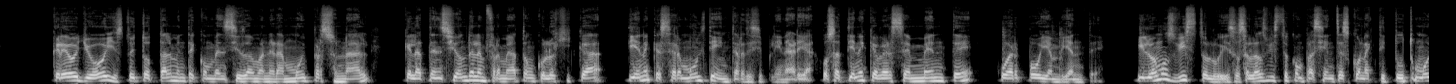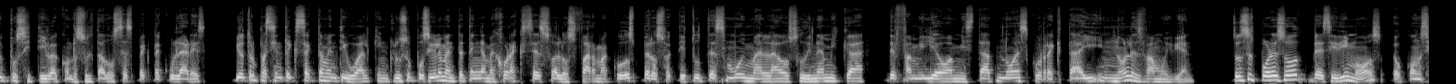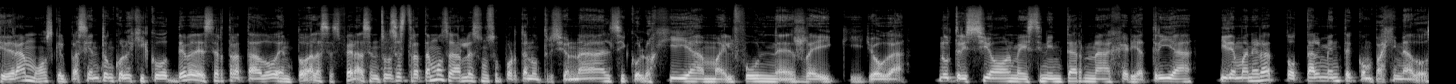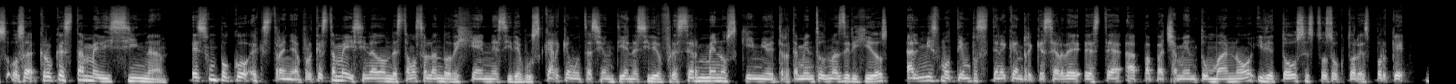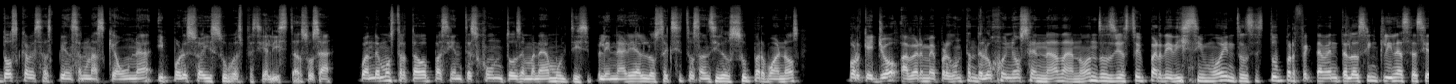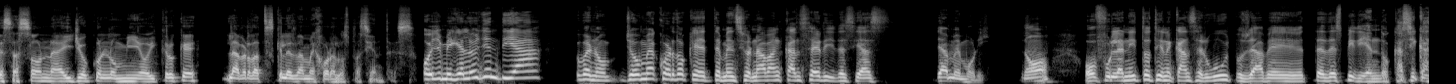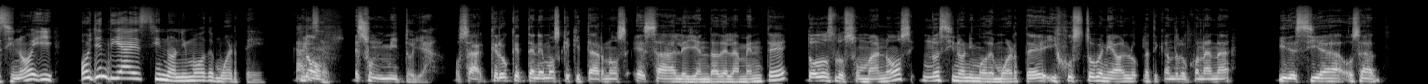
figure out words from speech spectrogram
Creo yo, y estoy totalmente convencido de manera muy personal, que la atención de la enfermedad oncológica tiene que ser multi-interdisciplinaria, o sea, tiene que verse mente, cuerpo y ambiente. Y lo hemos visto, Luis, o sea, lo has visto con pacientes con actitud muy positiva, con resultados espectaculares, y otro paciente exactamente igual, que incluso posiblemente tenga mejor acceso a los fármacos, pero su actitud es muy mala o su dinámica de familia o amistad no es correcta y no les va muy bien. Entonces, por eso decidimos o consideramos que el paciente oncológico debe de ser tratado en todas las esferas. Entonces, tratamos de darles un soporte nutricional, psicología, mindfulness, reiki, yoga, nutrición, medicina interna, geriatría, y de manera totalmente compaginados. O sea, creo que esta medicina es un poco extraña porque esta medicina donde estamos hablando de genes y de buscar qué mutación tienes y de ofrecer menos quimio y tratamientos más dirigidos, al mismo tiempo se tiene que enriquecer de este apapachamiento humano y de todos estos doctores porque dos cabezas piensan más que una y por eso hay subespecialistas. O sea, cuando hemos tratado pacientes juntos de manera multidisciplinaria, los éxitos han sido súper buenos porque yo, a ver, me preguntan del ojo y no sé nada, ¿no? Entonces yo estoy perdidísimo y entonces tú perfectamente los inclinas hacia esa zona y yo con lo mío y creo que la verdad es que les va mejor a los pacientes. Oye, Miguel, hoy en día, bueno, yo me acuerdo que te mencionaban cáncer y decías, ya me morí, ¿no? O fulanito tiene cáncer, uy, pues ya ve, te despidiendo, casi, casi, ¿no? Y hoy en día es sinónimo de muerte. Cáncer. No, es un mito ya. O sea, creo que tenemos que quitarnos esa leyenda de la mente. Todos los humanos no es sinónimo de muerte y justo venía platicándolo con Ana y decía, o sea,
